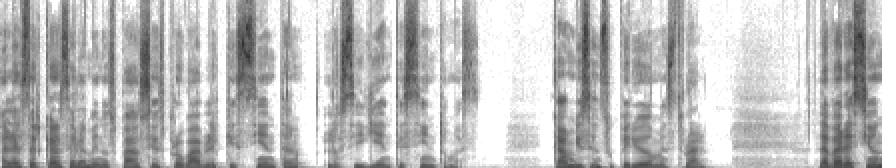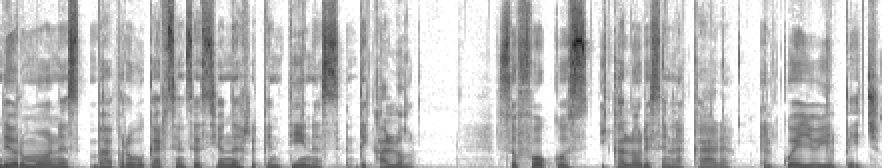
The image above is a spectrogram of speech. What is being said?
Al acercarse a la menopausia es probable que sientan los siguientes síntomas. Cambios en su periodo menstrual. La variación de hormonas va a provocar sensaciones repentinas de calor, sofocos y calores en la cara, el cuello y el pecho.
